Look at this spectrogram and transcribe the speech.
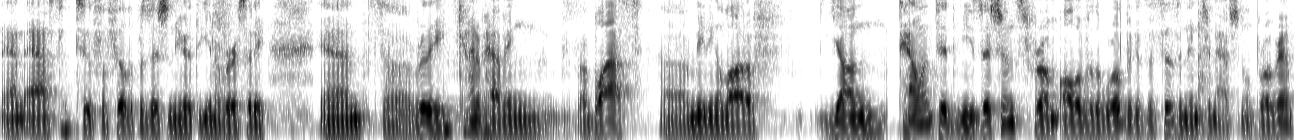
and asked to fulfill the position here at the university, and uh, really kind of having a blast, uh, meeting a lot of young, talented musicians from all over the world because this is an international program.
